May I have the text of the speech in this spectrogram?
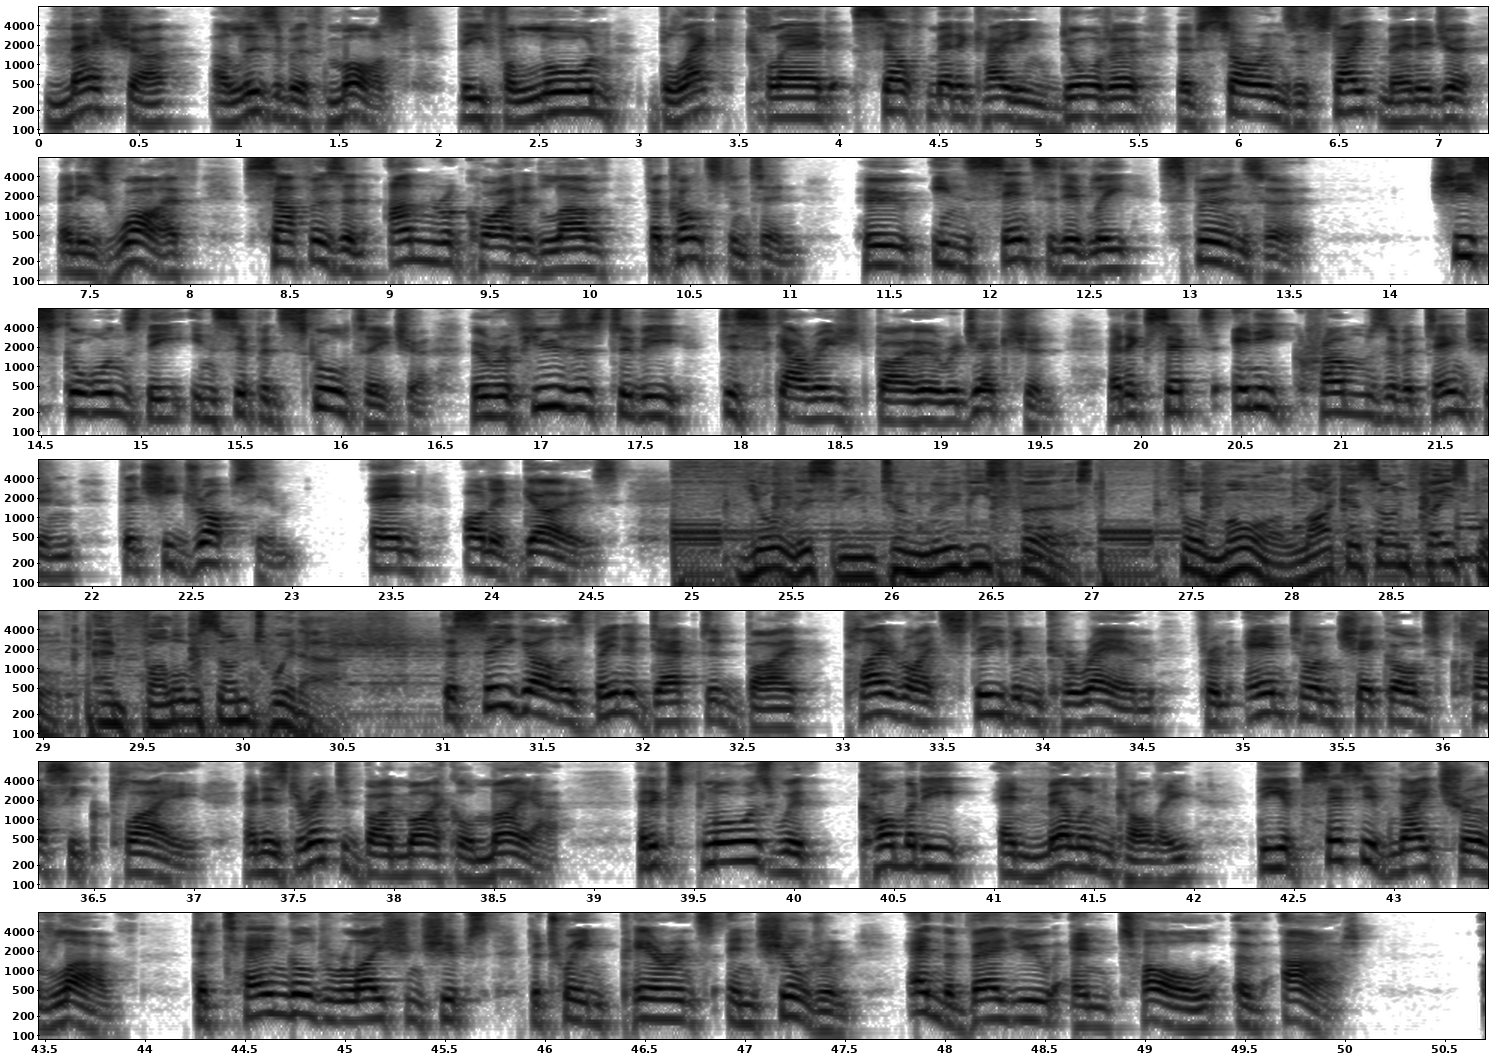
Masha Elisabeth Moss, the forlorn, black clad, self medicating daughter of Sorin's estate manager and his wife, suffers an unrequited love for Konstantin, who insensitively spurns her. She scorns the insipid schoolteacher who refuses to be discouraged by her rejection and accepts any crumbs of attention that she drops him. And on it goes. You're listening to Movies First. For more, like us on Facebook and follow us on Twitter. The Seagull has been adapted by playwright Stephen Karam from Anton Chekhov's classic play and is directed by Michael Mayer. It explores with comedy and melancholy the obsessive nature of love, the tangled relationships between parents and children, and the value and toll of art.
